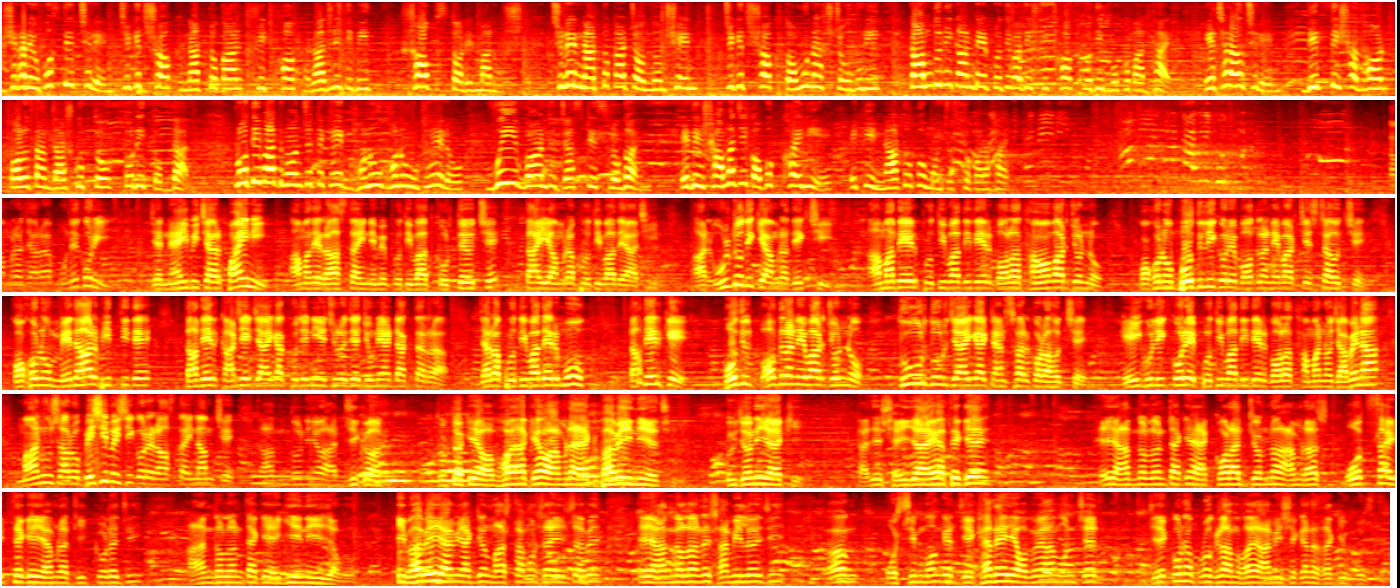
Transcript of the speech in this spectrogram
সেখানে উপস্থিত ছিলেন চিকিৎসক, নাট্যকার, শিক্ষক, রাজনীতিবিদ, সব স্তরের মানুষ। ছিলেন নাট্যকার চন্দন সেন, চিকিৎসক তমুনাশ চৌধুরী কামদুনি কাণ্ডের প্রতিবাদী শিক্ষক প্রদীপ মুখোপাধ্যায়। এছাড়াও ছিলেন দীপ্তি সাধর কলতান দাশগুপ্ত, তরিত তোপদার। প্রতিবাদ মঞ্চ থেকে ঘন ঘন উঠে এলো উই ওয়ান্ট জাস্টিস স্লোগান। এদিন সামাজিক অবক্ষয় নিয়ে একটি নাটকও মঞ্চস্থ করা হয়। আমরা যারা মনে করি যে ন্যায় বিচার পাইনি, আমাদের রাস্তায় নেমে প্রতিবাদ করতে হচ্ছে, তাই আমরা প্রতিবাদে আছি। আর উল্টো দিকে আমরা দেখছি, আমাদের প্রতিবাদীদের গলা থামাবার জন্য কখনো বদলি করে বদলা নেবার চেষ্টা হচ্ছে। কখনো মেধার ভিত্তিতে তাদের কাজের জায়গা খুঁজে নিয়েছিল যে জুনিয়র ডাক্তাররা। যারা প্রতিবাদের মুখ, তাদেরকে বদল নেবার জন্য দূর দূর জায়গায় ট্রান্সফার করা হচ্ছে। এইগুলি করে প্রতিবাদীদের গলা থামানো যাবে না। মানুষ আরও বেশি বেশি করে রাস্তায় নামছে। অভয়াকেও আমরা একভাবেই নিয়েছি। দুজনই একই। কাজে সেই জায়গা থেকে এই আন্দোলনটাকে এক করার জন্য আমরা বোথ সাইড থেকেই আমরা ঠিক করেছি। আন্দোলনটাকে এগিয়ে নিয়ে যাব। এইভাবেই আমি একজন মাস্টারমশাই হিসাবে এই আন্দোলনে সামিল হয়েছি এবং পশ্চিমবঙ্গের যেখানেই অভয়া মঞ্চের যে কোনো প্রোগ্রাম হয়, আমি সেখানে থাকি উপস্থিত।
